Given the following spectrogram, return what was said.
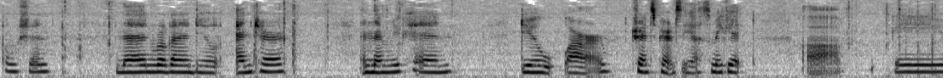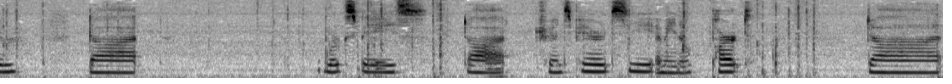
function. And then we're going to do enter. And then we can do our transparency. Yes make it uh, game dot workspace dot transparency I mean no part dot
